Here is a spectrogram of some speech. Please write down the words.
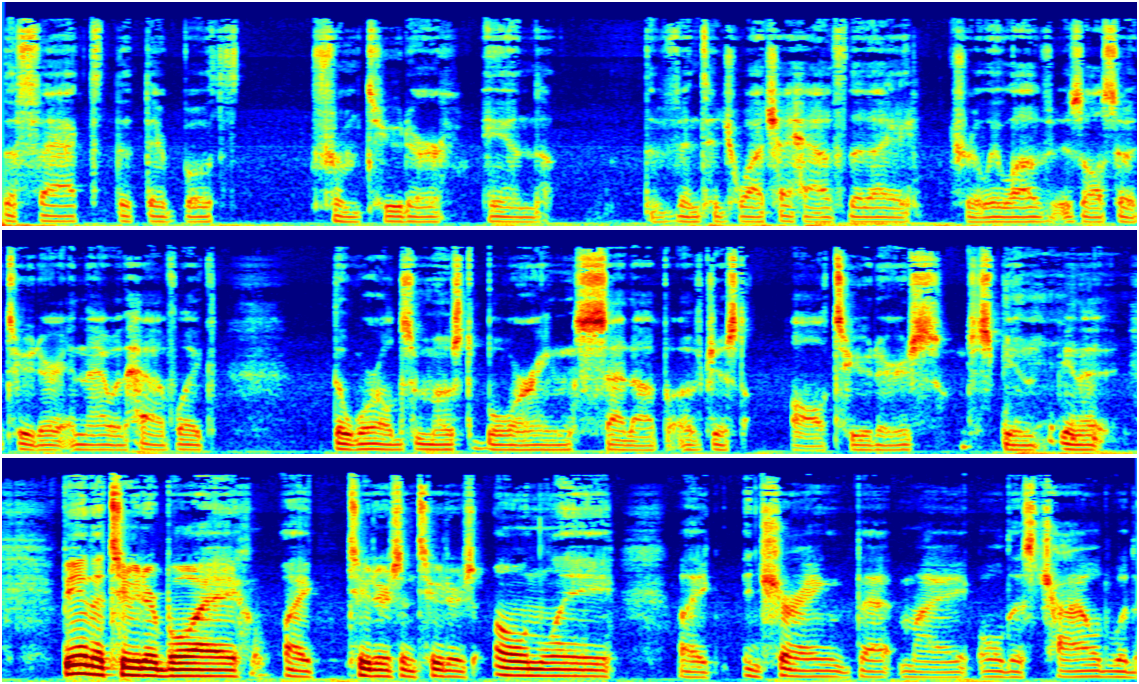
the fact that they're both from Tudor and the vintage watch I have that I truly love is also a Tudor and I would have like the world's most boring setup of just all Tudors, just being being a being a Tudor boy, like Tudors and Tudors only, like ensuring that my oldest child would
